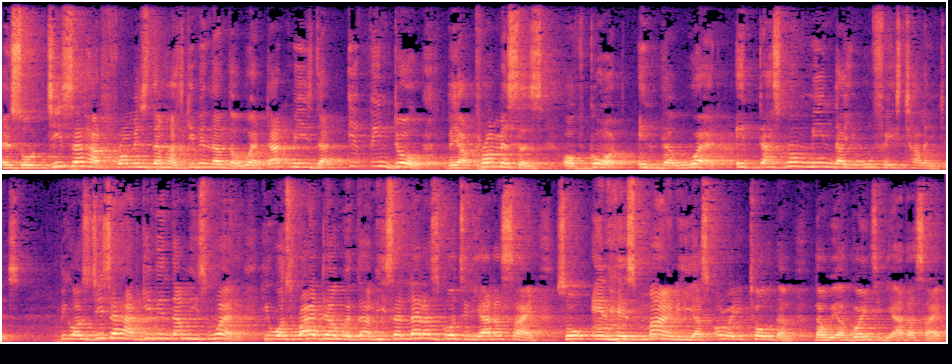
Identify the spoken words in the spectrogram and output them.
And so Jesus had promised them, has given them the word. That means that even though there are promises of God in the word, it does not mean that you won't face challenges. Because Jesus had given them his word. He was right there with them. He said, Let us go to the other side. So, in his mind, he has already told them that we are going to the other side.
